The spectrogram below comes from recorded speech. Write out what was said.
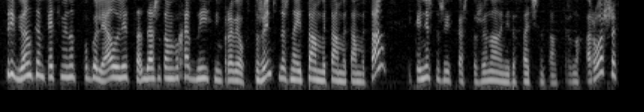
с ребенком пять минут погулял, или даже там выходные с ним провел, то женщина должна и там, и там, и там, и там, и, конечно же, и скажет, что жена она недостаточно там все равно хорошая,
